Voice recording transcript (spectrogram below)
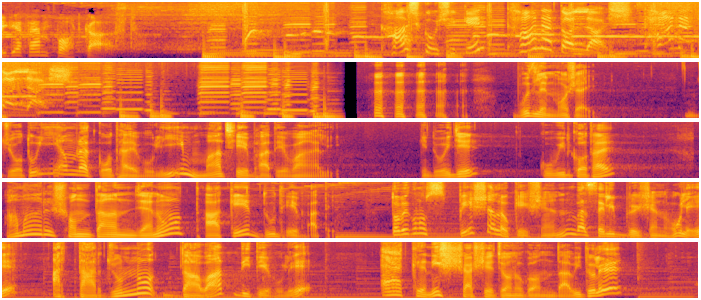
Big F M podcast খাস কৌশিকের খানা তল্লাশ খানা তল্লাশ বুঝলেন মশাই যতই আমরা কথায় বলি মাছে ভাতে বাঙালি কিন্তু ওই যে কবির কথায় আমার সন্তান যেন থাকে দুধে ভাতে তবে কোনো স্পেশাল ওকেশন বা সেলিব্রেশন হলে আর তার জন্য দাওয়াত দিতে হলে এক নিঃশ্বাসে জনগণ দাবি তোলে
